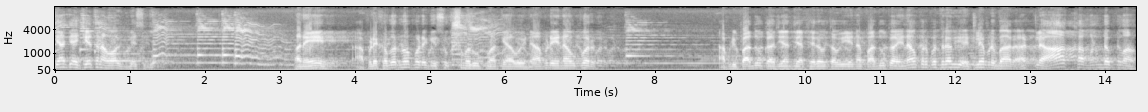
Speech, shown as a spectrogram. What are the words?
ત્યાં ત્યાં ચેતનાઓ આવી બેસી જાય. અને એ આપણે ખબર ન પડે કે સૂક્ષ્મ રૂપમાં ક્યાં હોય ને આપણે એના ઉપર આપણી પાદુકા જ્યાં ત્યાં ફેરવતા હોઈએ, એના પાદુકા એના ઉપર પધરાવીએ, એટલે આપણે બહાર, એટલે આખા મંડપમાં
